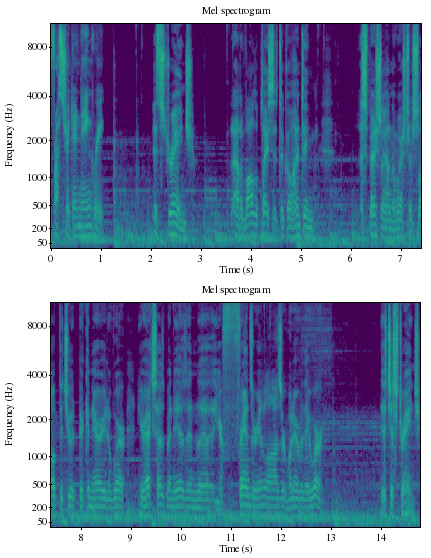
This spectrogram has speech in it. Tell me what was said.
frustrated and angry. It's strange. Out of all the places to go hunting, especially on the western slope, that you would pick an area to where your ex-husband is and uh, your friends or in-laws or whatever they were. It's just strange.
